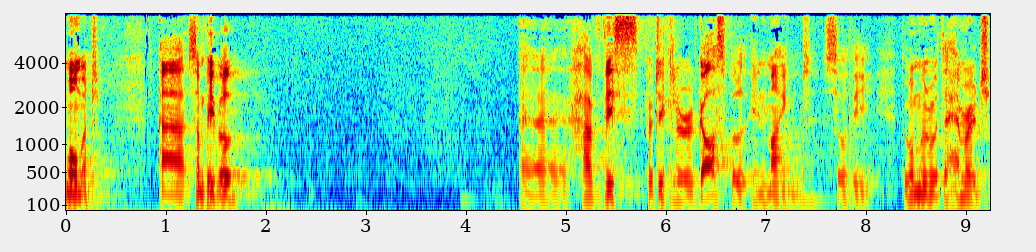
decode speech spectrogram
moment. Uh, some people uh, have this particular gospel in mind. So the, the woman with the hemorrhage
